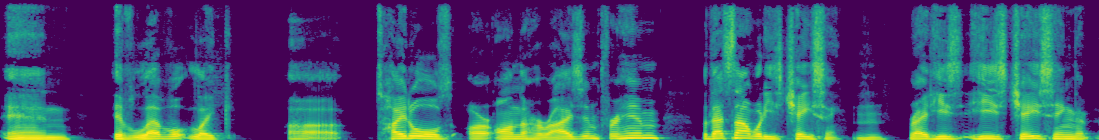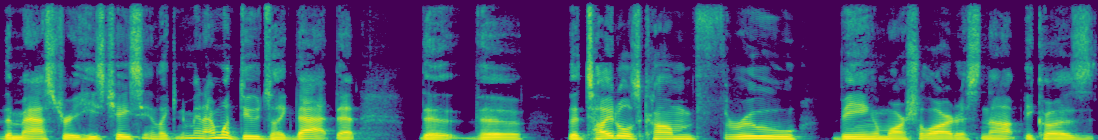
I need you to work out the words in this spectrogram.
and if level like uh titles are on the horizon for him, but that's not what he's chasing. Mhm. Right, he's he's chasing the, the mastery. He's chasing like man, I want dudes like that. That the the the titles come through being a martial artist, not because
